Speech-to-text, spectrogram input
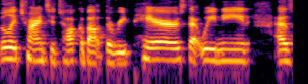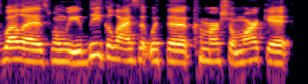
really trying to talk about the repairs that we need, as well as when we legalize it with the commercial market,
